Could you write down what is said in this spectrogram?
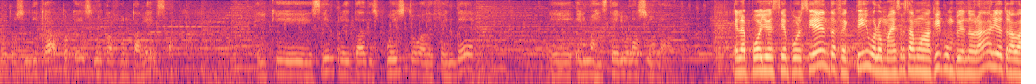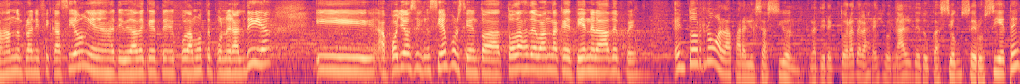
nuestro sindicato, que es nuestra fortaleza, el que siempre está dispuesto a defender eh, el Magisterio Nacional. El apoyo es 100% efectivo, los maestros estamos aquí cumpliendo horario, trabajando en planificación y en las actividades que podamos poner al día y apoyo 100% a todas las demandas que tiene la ADP. En torno a la paralización, la directora de la Regional de Educación 07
